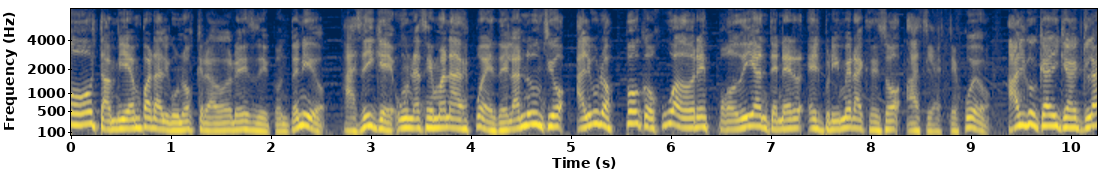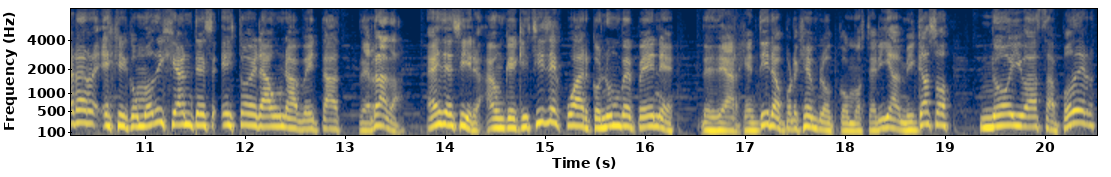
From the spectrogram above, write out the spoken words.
o también para algunos creadores de contenido. Así que una semana después del anuncio, algunos pocos jugadores podían tener el primer acceso hacia este juego. Algo que hay que aclarar es que como dije antes, esto era una beta cerrada. Es decir, aunque quisiese jugar con un VPN desde Argentina, por ejemplo, como sería mi caso, no ibas a poder,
